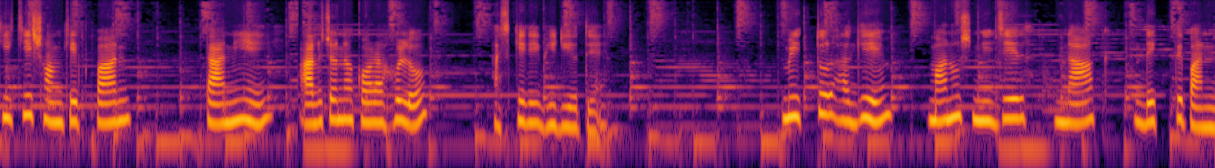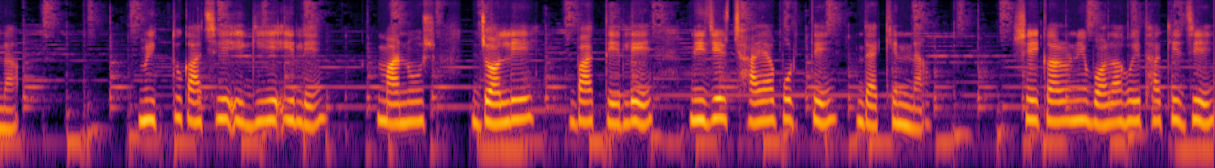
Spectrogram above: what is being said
কি কি সংকেত পান তা নিয়ে আলোচনা করা হলো আজকের এই ভিডিওতে। মৃত্যুর আগে মানুষ নিজের নাক দেখতে পান না। মৃত্যু কাছে এগিয়ে এলে মানুষ জলে বা তেলে নিজের ছায়া পড়তে দেখেন না। সেই কারণে বলা হয়ে থাকে যে,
